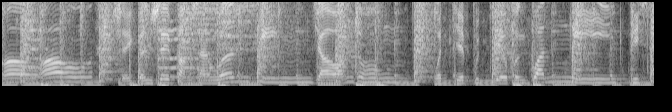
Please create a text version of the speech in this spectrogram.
哦哦，谁跟谁放闪稳定 交往中，我结不结婚关你屁事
